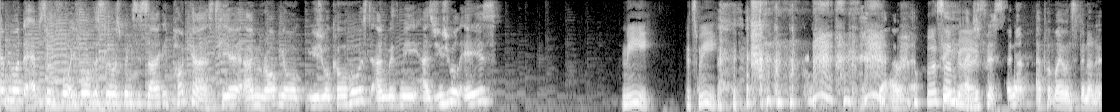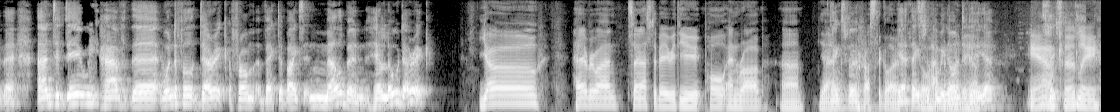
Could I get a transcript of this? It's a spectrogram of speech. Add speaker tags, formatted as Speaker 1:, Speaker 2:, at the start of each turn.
Speaker 1: everyone, to episode 44 of the Slow Spin Society podcast. Here, I'm Rob, your usual co host, and with me, as usual, is.
Speaker 2: Me. It's me.
Speaker 1: yeah, I,
Speaker 2: What's
Speaker 1: see,
Speaker 2: up,
Speaker 1: I
Speaker 2: guys?
Speaker 1: just put a spin on, I put my own spin on it there. And today we have the wonderful Derek from Vector Bikes in Melbourne. Hello, Derek.
Speaker 3: Yo, hey everyone! So nice to be with you, Paul and Rob. Um, yeah,
Speaker 1: Thanks for
Speaker 3: across the globe.
Speaker 1: yeah, thanks for coming on today.
Speaker 3: here.
Speaker 1: Yeah.
Speaker 2: Yeah,
Speaker 1: Sick.
Speaker 2: absolutely.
